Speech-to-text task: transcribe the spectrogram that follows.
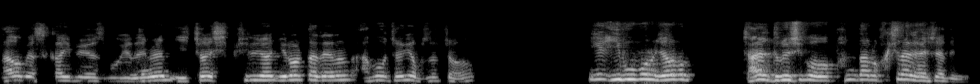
다음에 스카이뷰에서 보게 되면 2017년 1월 달에는 아무 적이 없었죠. 이게 이 부분은 여러분 잘 들으시고 판단을 확실하게 하셔야 됩니다.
